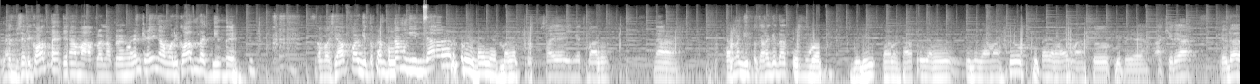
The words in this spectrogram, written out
nggak bisa dikontak ya sama upline-upline lain kayaknya nggak mau dikontak gitu. Ya. sama siapa gitu kan pokoknya menghindar terus. Saya ingat banget. Saya ingat banget. Nah karena gitu karena kita teamwork. Jadi kalau satu yang ini nggak masuk kita yang lain masuk gitu ya. Akhirnya ya udah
